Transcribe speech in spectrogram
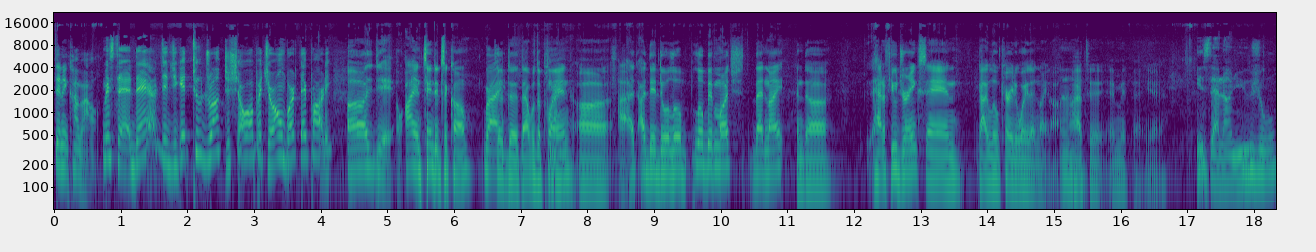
didn't come out. Mr. Adair, did you get too drunk to show up at your own birthday party? Uh, yeah, I intended to come. Right. To the- that was the plan. Uh, I, I did do a little, little bit much that night, and uh, had a few drinks and got a little carried away that night. I, I have to admit that. Yeah. Is that unusual?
